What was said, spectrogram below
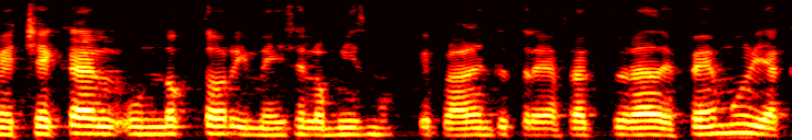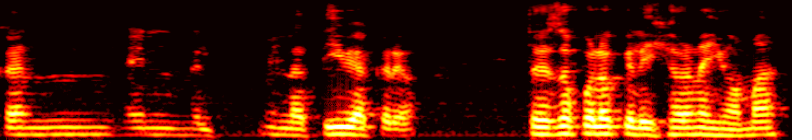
me checa un doctor y me dice lo mismo, que probablemente traía fractura de fémur y acá en, en la tibia, creo. Entonces eso fue lo que le dijeron a mi mamá.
